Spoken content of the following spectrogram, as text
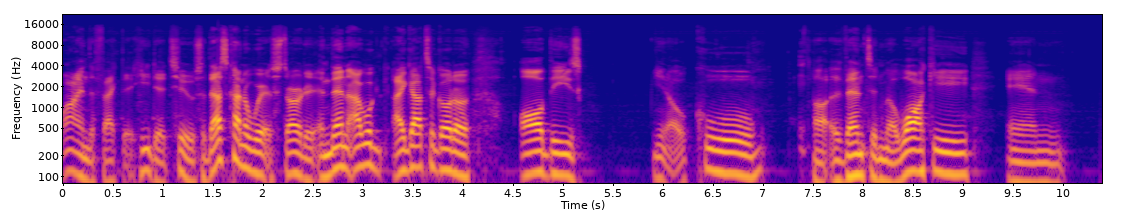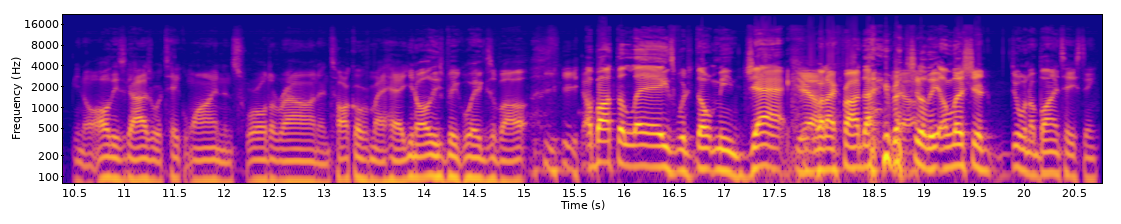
wine. The fact that he did too, so that's kind of where it started. And then I would I got to go to all these, you know, cool uh, events in Milwaukee, and you know all these guys would take wine and swirled around and talk over my head. You know all these big wigs about about the legs, which don't mean jack. Yeah. But I found out eventually, unless you're doing a blind tasting,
